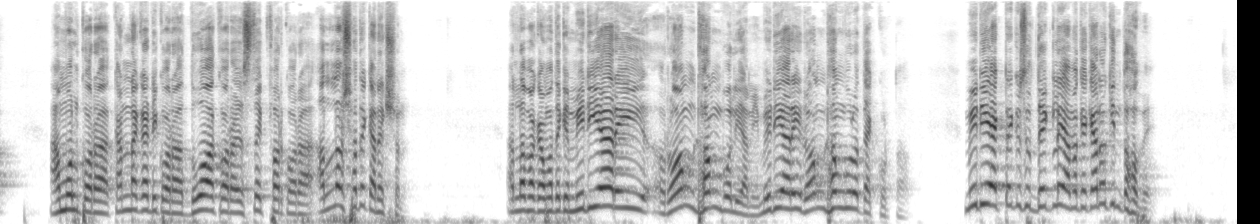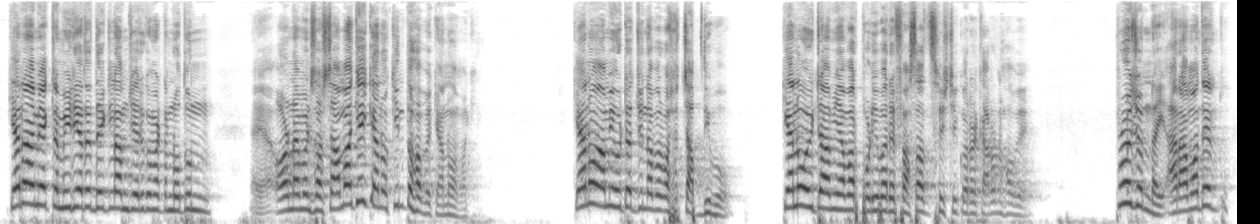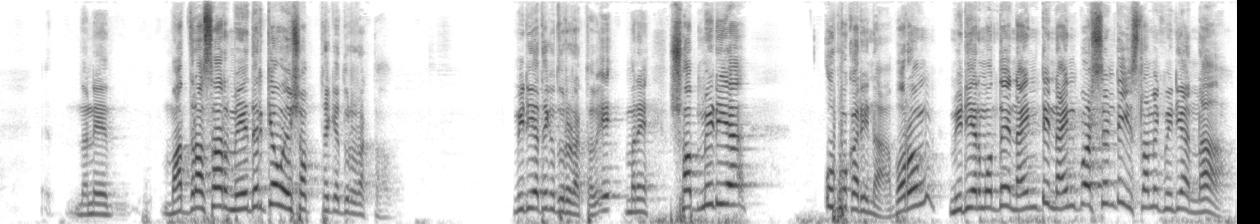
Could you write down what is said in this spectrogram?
আমল করা, কান্নাকাটি করা, দোয়া করা ইস্তেকফার করা, আল্লাহর সাথে কানেকশন আল্লাহ পাক আমাদেরকে মিডিয়ার এই রং ঢং বলি আমি, মিডিয়ার এই রং ঢংগুলো ত্যাগ করতে হবে। মিডিয়া একটা কিছু দেখলে আমাকে কেন কিনতে হবে? কেন আমি একটা মিডিয়াতে দেখলাম যে এরকম একটা নতুন অর্নামেন্টস আসছে, আমাকেই কেন কিনতে হবে? কেন আমাকে? কেন আমি ওইটার জন্য আবার বাসায় চাপ দিব? কেন ওইটা আমি আমার পরিবারে ফাসাদ সৃষ্টি করার কারণ হবে? প্রয়োজন নাই। আর আমাদের মানে মাদ্রাসার মেয়েদেরকেও এসব থেকে দূরে রাখতে হবে। মিডিয়া থেকে দূরে রাখতে হবে। মানে সব মিডিয়া উপকারী না, বরং মিডিয়ার মধ্যে নাইনটি নাইন পার্সেন্টই ইসলামিক মিডিয়া না।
